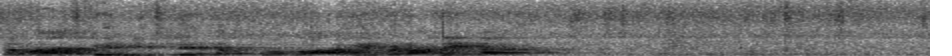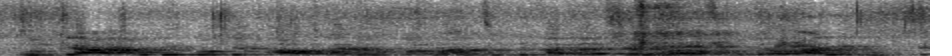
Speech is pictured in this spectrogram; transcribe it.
समाज के निचले तबकों को आगे बढ़ाने का, उनके आत्मदीपों के भाव का जो भगवान बुद्ध का दर्शन हुआ, उसको व्यवहारिक रूप से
